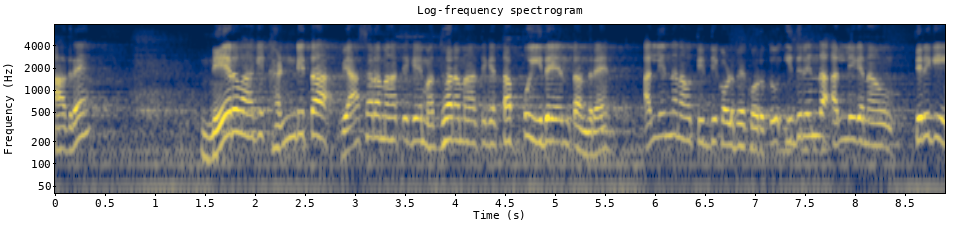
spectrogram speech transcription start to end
ಆದರೆ ನೇರವಾಗಿ ಖಂಡಿತ ವ್ಯಾಸರ ಮಾತಿಗೆ, ಮಧ್ವರ ಮಾತಿಗೆ ತಪ್ಪು ಇದೆ ಅಂತಂದರೆ ಅಲ್ಲಿಂದ ನಾವು ತಿದ್ದಿಕೊಳ್ಬೇಕು ಹೊರತು ಇದರಿಂದ ಅಲ್ಲಿಗೆ ನಾವು ತಿರುಗಿ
